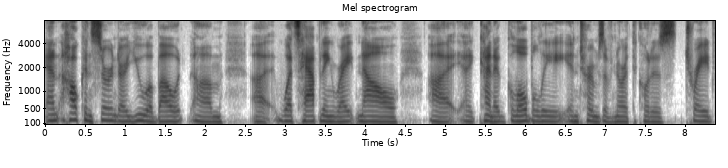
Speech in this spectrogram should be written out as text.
and how concerned are you about um, uh, what's happening right now, uh, uh kind of globally, in terms of North Dakota's trade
